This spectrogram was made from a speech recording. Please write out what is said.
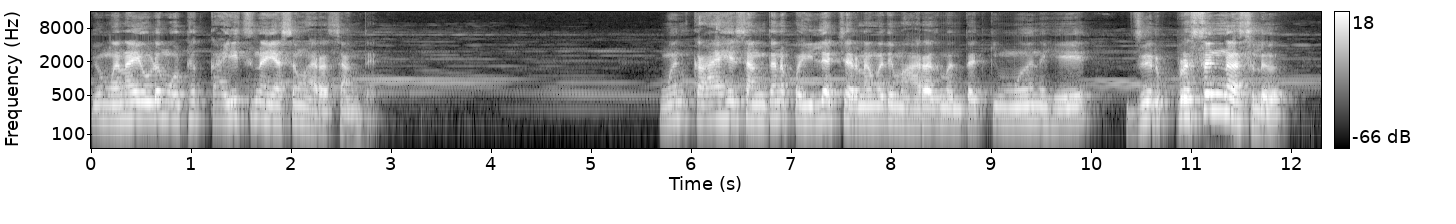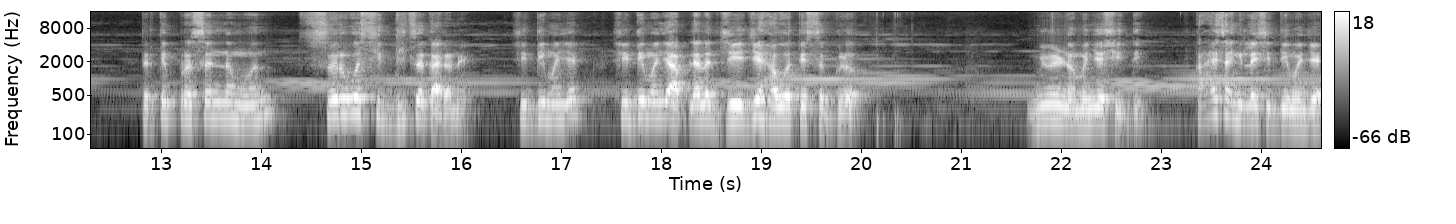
किंवा मना एवढं मोठं काहीच नाही असं महाराज सांगतायत. मन काय हे सांगताना पहिल्याच चरणामध्ये महाराज म्हणतात की मन हे जर प्रसन्न असलं तर ते प्रसन्न मन सर्व सिद्धीचं कारण आहे. सिद्धी म्हणजे सिद्धी म्हणजे आपल्याला जे जे हवं ते सगळं. मिळणं म्हणजे सिद्धी. काय सांगितलंय सिद्धी म्हणजे?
